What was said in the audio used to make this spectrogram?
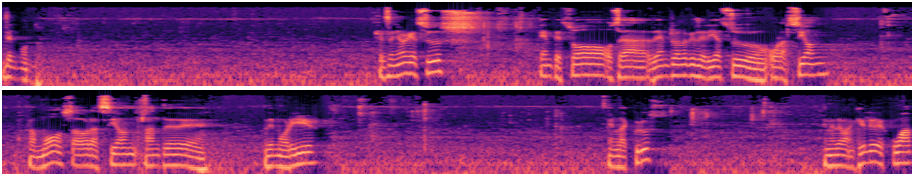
del mundo. El Señor Jesús empezó, o sea, dentro de lo que sería su oración, famosa oración antes de, de morir en la cruz, en el Evangelio de Juan.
